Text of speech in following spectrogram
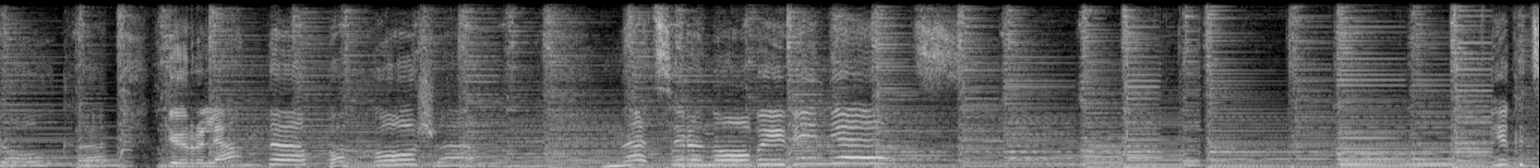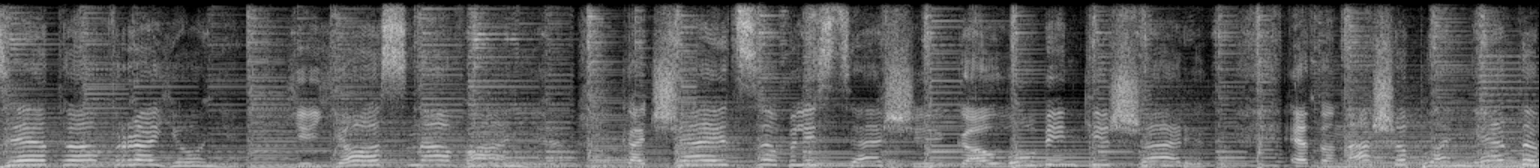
елка. Гирлянда похожа на терновый венец И где-то в районе ее основания Качается блестящий голубенький шарик. Это наша планета,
